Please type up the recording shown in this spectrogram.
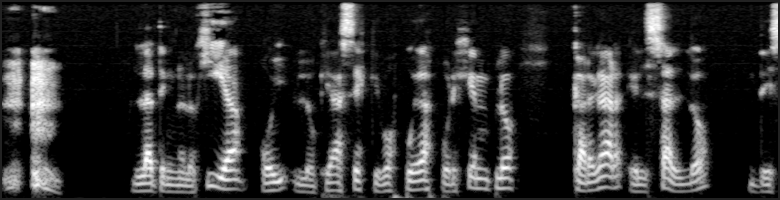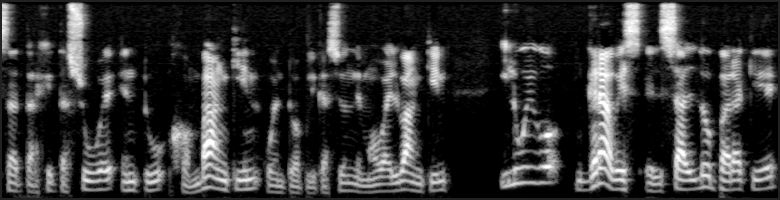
La tecnología hoy lo que hace es que vos puedas, por ejemplo, cargar el saldo de esa tarjeta SUBE en tu home banking o en tu aplicación de mobile banking y luego grabes el saldo para que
